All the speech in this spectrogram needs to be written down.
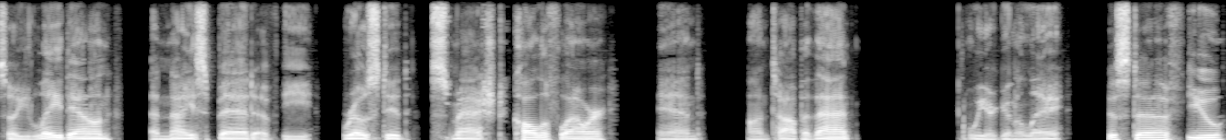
So you lay down a nice bed of the roasted smashed cauliflower. And on top of that, we are going to lay just a few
